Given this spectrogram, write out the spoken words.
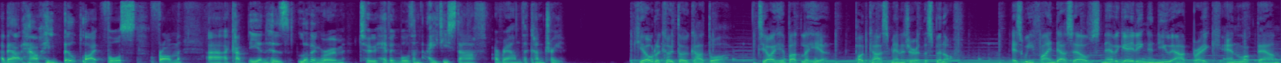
about how he built Lightforce from uh, a company in his living room to having more than 80 staff around the country. Kia ora koutou katoa. Te Aihe Butler here, podcast manager at The Spinoff. As we find ourselves navigating a new outbreak and lockdown,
